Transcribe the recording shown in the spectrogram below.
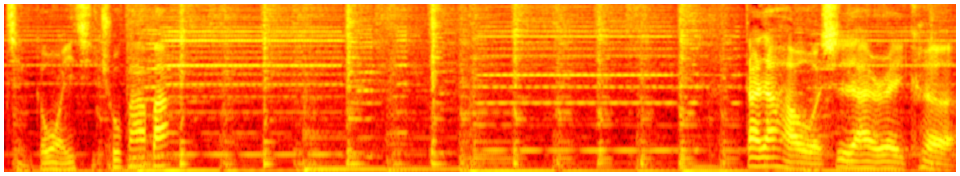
请跟我一起出发吧！大家好，我是艾瑞克。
